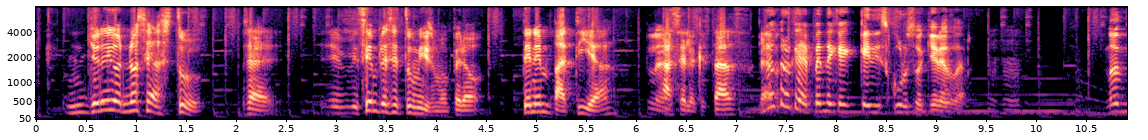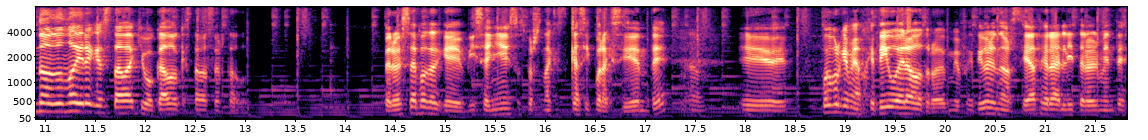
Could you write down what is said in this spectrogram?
yo no digo no seas tú, o sea, eh, siempre sé tú mismo, pero ten empatía Claro. hacia lo que estás. claro. Yo creo que depende qué, qué discurso quieres dar. No, no, no diré que estaba equivocado o que estaba acertado. Pero esa época que diseñé estos personajes casi por accidente, eh, fue porque mi objetivo era otro. Mi objetivo en la universidad era literalmente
